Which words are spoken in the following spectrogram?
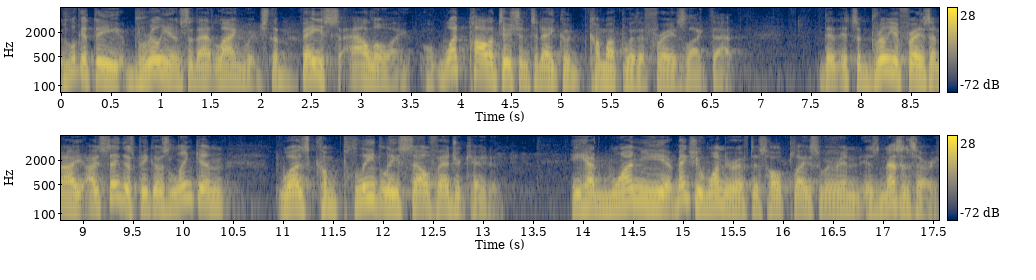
look at the brilliance of that language, the base alloy. What politician today could come up with a phrase like that? It's a brilliant phrase, and I, I say this because Lincoln was completely self-educated. He had one year, it makes you wonder if this whole place we're in is necessary.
